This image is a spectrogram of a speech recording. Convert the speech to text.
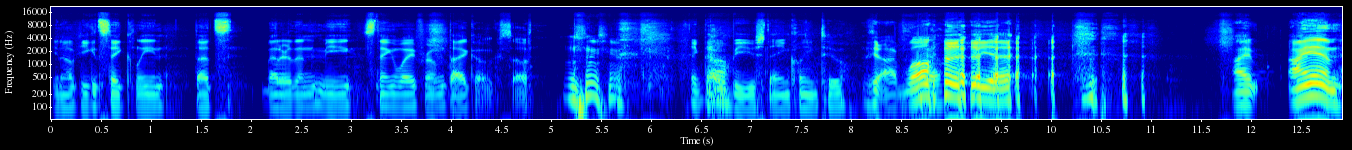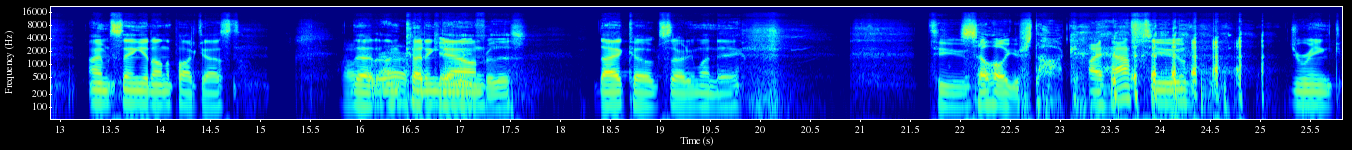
You know, if you can stay clean, that's better than me staying away from Diet Coke. So I think that would be you staying clean too. yeah, well, yeah. I I am I'm saying it on the podcast Oh, that I'm are. cutting down for this. Diet Coke starting Monday. to Sell all your stock. I have to drink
